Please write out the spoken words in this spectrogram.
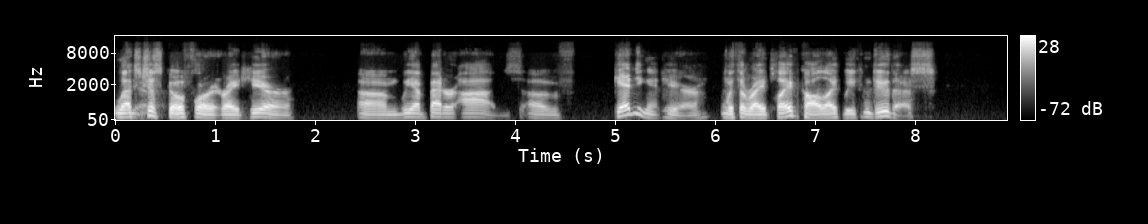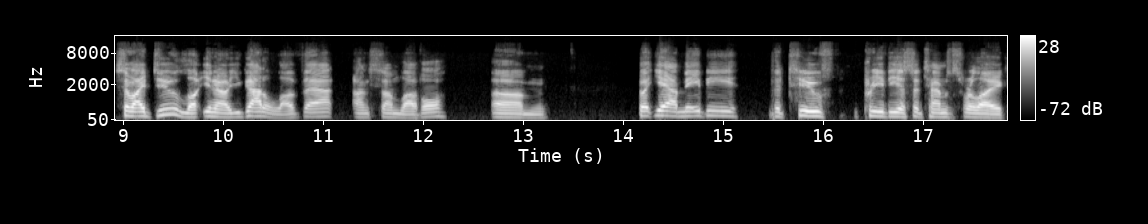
Let's Yeah. just go for it right here. Um, we have better odds of getting it here with the right play call. Like we can do this. So I do love, you know, you got to love that on some level. Um, but yeah, maybe the two f- previous attempts were like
